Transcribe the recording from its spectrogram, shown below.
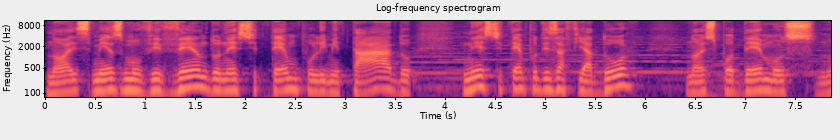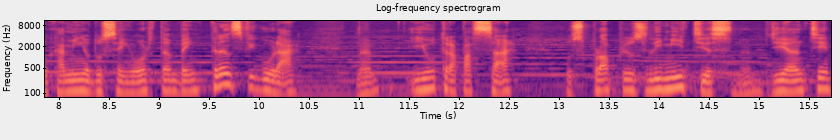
Nós, mesmo vivendo neste tempo limitado, neste tempo desafiador, nós podemos, no caminho do Senhor, também transfigurar né, e ultrapassar os próprios limites né, diante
